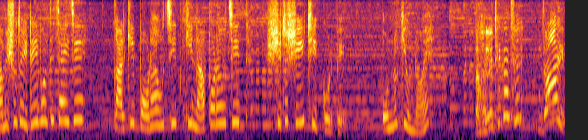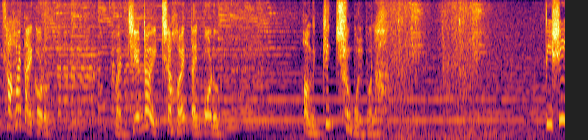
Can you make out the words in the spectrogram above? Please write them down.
আমি শুধু এটাই বলতে চাই যে কার কি পড়া উচিত কি না পড়া উচিত সেটা সেই ঠিক করবে। অন্য কেউ নয়? তাহলে ঠিক আছে যা ইচ্ছা হয় তাই করো। আর যেটা ইচ্ছা হয় তাই পড়ো। আমি কিচ্ছু বলব না। পিসি?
